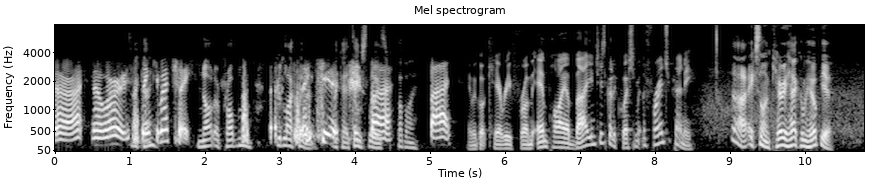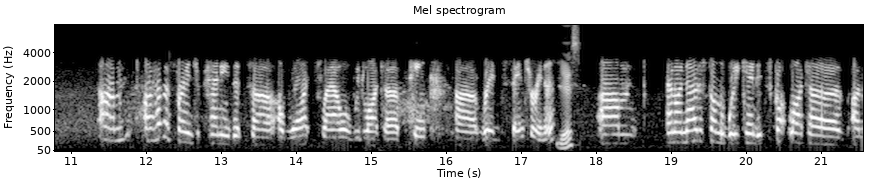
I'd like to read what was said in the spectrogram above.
All right, no worries. Okay. Thank you much, Lee. Not a problem. Good luck with Thank it. you. Okay, thanks, Louise. Bye bye. Bye. And we've got Kerry from Empire Bay, and she's got a question about the frangipani. Oh, excellent. Kerry, how can we help you? Um, I have a frangipani that's uh, a white flower with like a pink, uh, red centre in it. Yes. Um, and I noticed on the weekend it's got like a an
